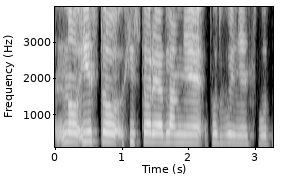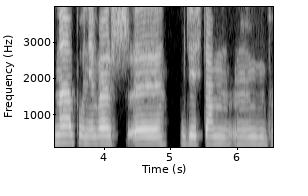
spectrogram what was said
No, jest to historia dla mnie podwójnie smutna, ponieważ gdzieś tam mm, w,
